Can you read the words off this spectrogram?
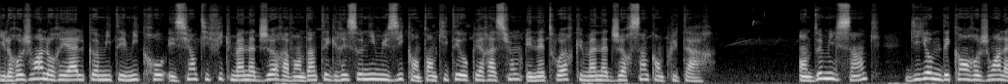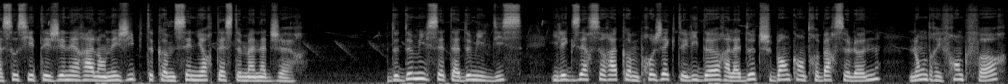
il rejoint L'Oréal comme IT Micro et Scientific Manager avant d'intégrer Sony Music en tant qu'IT Opération et Network Manager 5 ans plus tard. En 2005, Guillaume Descamps rejoint la Société Générale en Égypte comme Senior Test Manager. De 2007 à 2010, il exercera comme project leader à la Deutsche Bank entre Barcelone, Londres et Francfort,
